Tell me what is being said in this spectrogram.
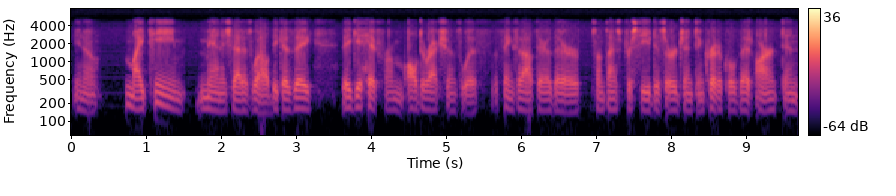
you know my team manage that as well because they they get hit from all directions with things that out there that are sometimes perceived as urgent and critical that aren't, and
